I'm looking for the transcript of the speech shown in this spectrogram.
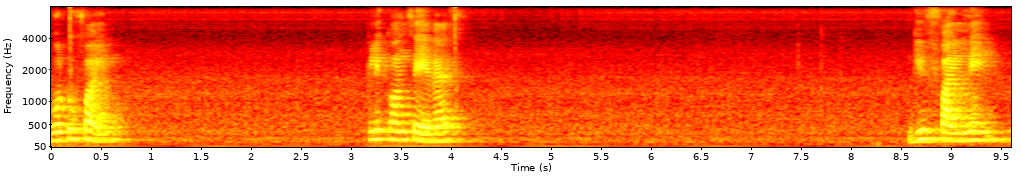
go to file click on save as give file name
